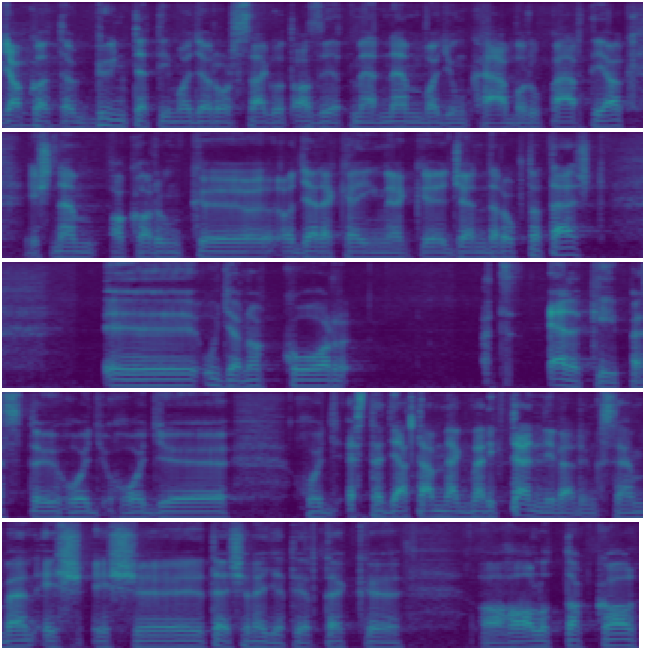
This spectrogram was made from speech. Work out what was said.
gyakorlatilag bünteti Magyarországot azért, mert nem vagyunk háborúpártiak, és nem akarunk a gyerekeinknek genderoktatást. Ugyanakkor hát elképesztő, hogy, hogy, hogy ezt egyáltalán megmerik tenni velünk szemben, és, és teljesen egyetértek a hallottakkal,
